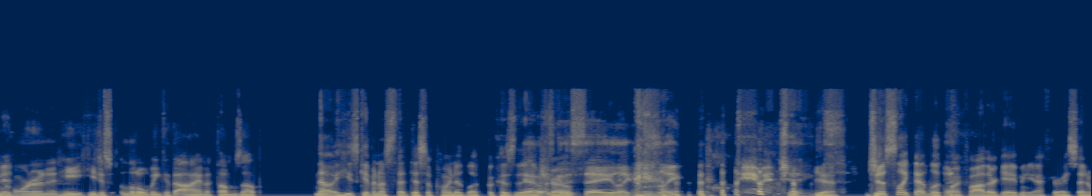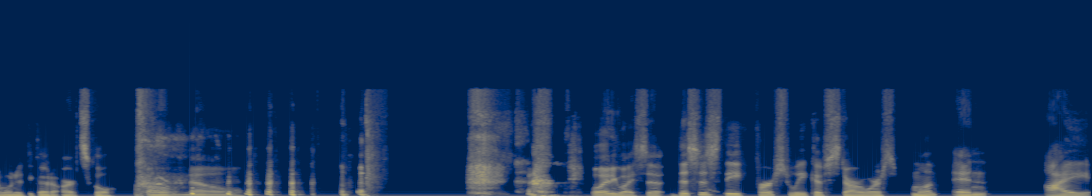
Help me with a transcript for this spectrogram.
disappointed. the corner and he he just a little wink of the eye and a thumbs up. No, he's giving us that disappointed look because of the Yeah, I was intro. gonna say like he's like, "Oh, damn it, James. Yeah. just like that look my father gave me after I said I wanted to go to art school. Oh no! Well, anyway, so this is the first week of Star Wars month, and I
